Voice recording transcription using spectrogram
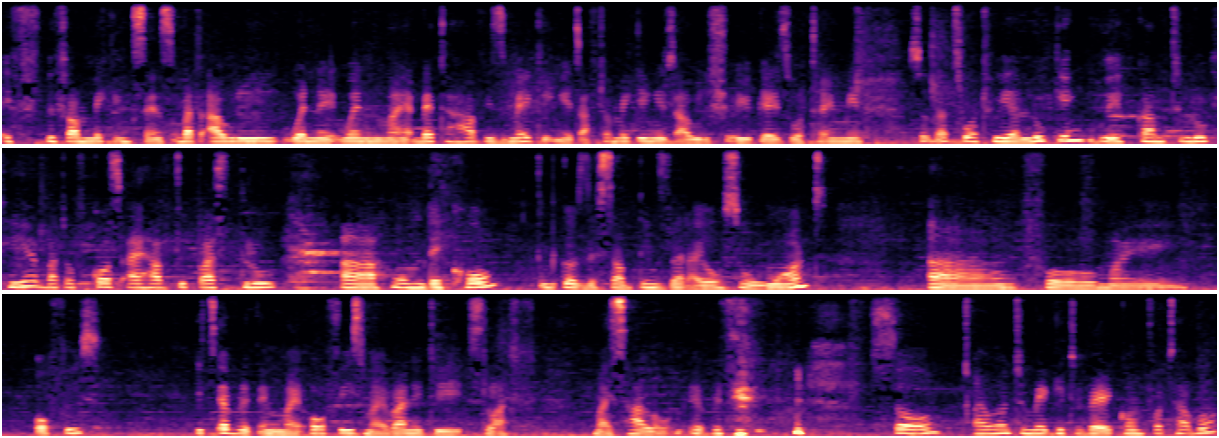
if if I'm making sense. But I will when when my better half is making it after making it I will show you guys what I mean. So that's what we are looking. We've come to look here. But of course I have to pass through uh, home decor because there's some things that I also want uh, for my office. It's everything my office my vanity slash my salon everything. So I want to make it very comfortable.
